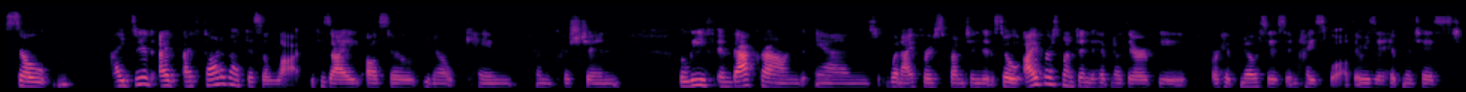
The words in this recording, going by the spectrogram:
So I did I've, I've thought about this a lot because I also, you know, came from Christian belief and background and when i first bumped into so i first bumped into hypnotherapy or hypnosis in high school there was a hypnotist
